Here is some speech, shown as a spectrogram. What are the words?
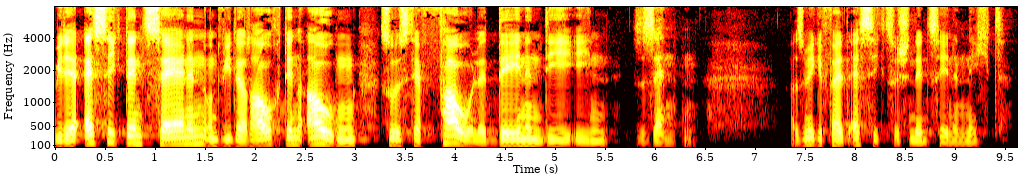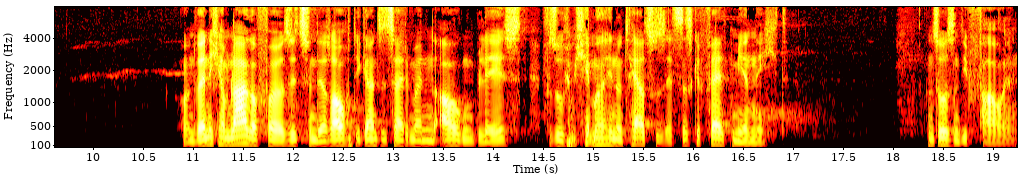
wie der Essig den Zähnen und wie der Rauch den Augen, so ist der Faule denen, die ihn senden. Also mir gefällt Essig zwischen den Zähnen nicht. Und wenn ich am Lagerfeuer sitze und der Rauch die ganze Zeit in meinen Augen bläst, versuche ich mich immer hin und her zu setzen. Das gefällt mir nicht. Und so sind die Faulen.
